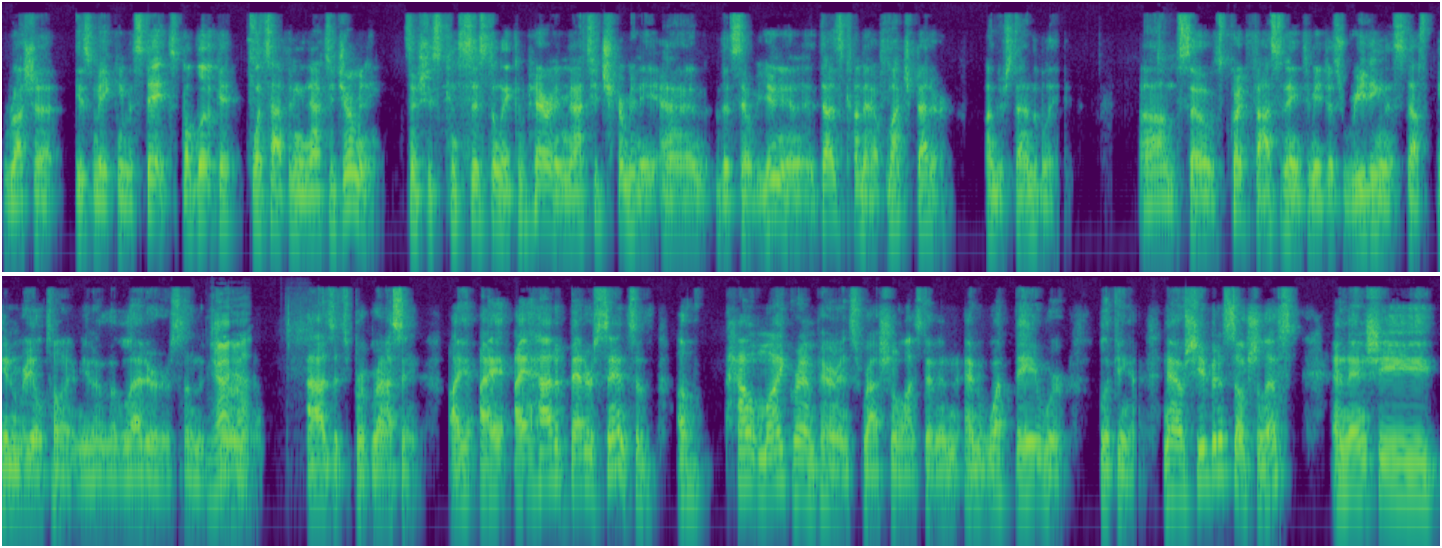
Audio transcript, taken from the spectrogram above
Russia is making mistakes, but look at what's happening in Nazi Germany. So she's consistently comparing Nazi Germany and the Soviet Union. It does come out much better, understandably. Um, so it's quite fascinating to me just reading this stuff in real time. You know, the letters and the yeah, journal yeah. as it's progressing. I, I I had a better sense of of how my grandparents rationalized it and, and what they were looking at. Now, she had been a socialist, and then she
